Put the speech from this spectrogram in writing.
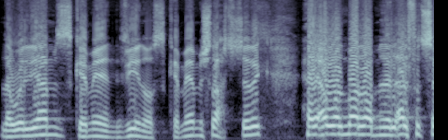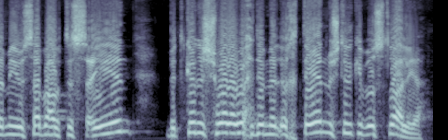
لويليامز كمان فينوس كمان مش راح تشترك. هي أول مرة من 1997 بتكونش ولا وحدة من الأختين مشتركة بأستراليا.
